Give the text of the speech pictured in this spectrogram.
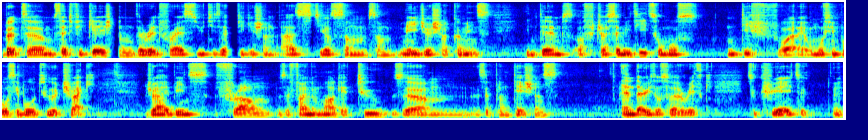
But um, certification, the rainforest UT certification has still some, some major shortcomings in terms of traceability. It's almost diff, well, almost impossible to track dry beans from the final market to the, um, the plantations. And there is also a risk to create a, a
